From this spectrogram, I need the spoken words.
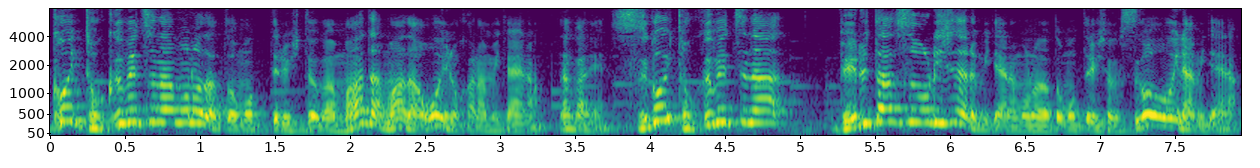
ごい特別なものだと思ってる人がまだまだ多いのかなみたいな。なんかねすごい特別なベルタースオリジナルみたいなものだと思ってる人がすごい多いなみたいな。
